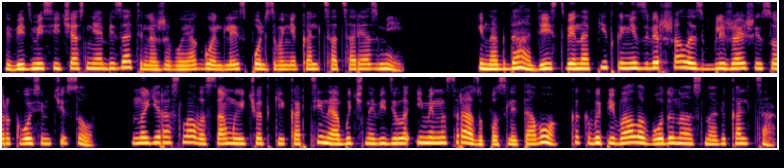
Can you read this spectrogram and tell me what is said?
Ведьме сейчас не обязательно живой огонь для использования кольца царя змей. Иногда действие напитка не завершалось в ближайшие 48 часов, но Ярослава самые четкие картины обычно видела именно сразу после того, как выпивала воду на основе кольца.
